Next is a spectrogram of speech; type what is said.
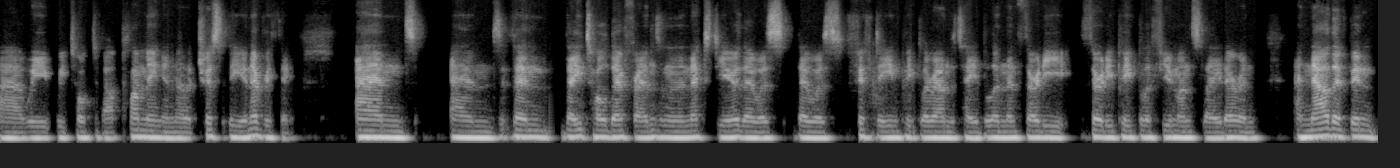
uh, we we talked about plumbing and electricity and everything, and and then they told their friends, and then the next year there was there was 15 people around the table, and then 30 30 people a few months later, and and now they've been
